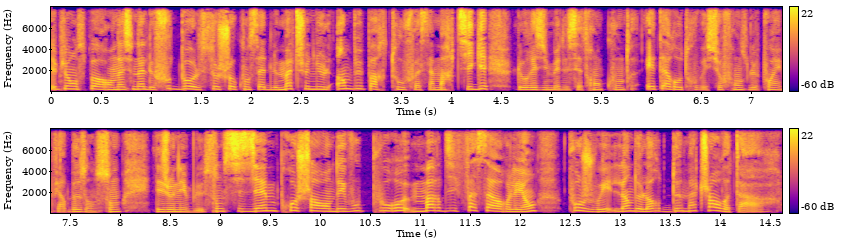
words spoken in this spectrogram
Et puis en sport, en national de football, Sochaux concède le match nul un but partout face à Martigues. Le résumé de cette rencontre est à retrouver sur francebleu.fr Besançon. Les jaunes et bleus sont sixième. Prochain rendez-vous pour eux mardi face à Orléans pour jouer l'un de leurs deux matchs en retard.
